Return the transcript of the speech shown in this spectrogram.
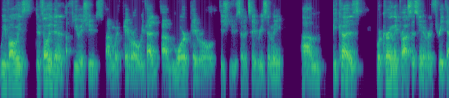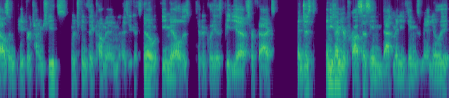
we've always there's always been a few issues um, with payroll. We've had uh, more payroll issues, I would say, recently um, because we're currently processing over 3,000 paper timesheets, which means they come in, as you guys know, emailed as typically as PDFs or fax. And just anytime you're processing that many things manually,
